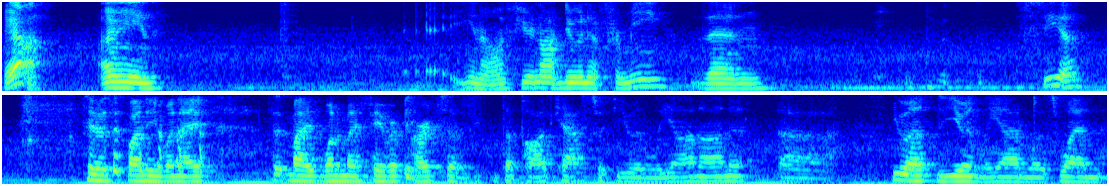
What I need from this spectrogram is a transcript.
Yeah, I mean, you know, if you're not doing it for me, then see ya. It was funny when I, that my one of my favorite parts of the podcast with you and Leon on it. Uh, you and you and Leon was when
